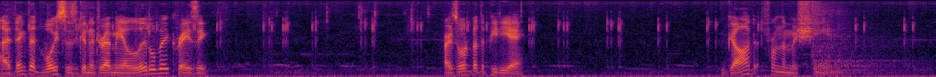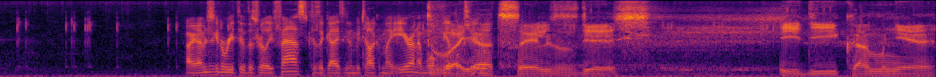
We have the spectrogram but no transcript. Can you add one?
I think that voice is gonna drive me a little bit crazy. Alright, so what about the PDA? God from the machine. Alright, I'm just gonna read through this really fast because the guy's gonna be talking in my ear and I won't be able Твоя to. цель здесь. Иди ко мне.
